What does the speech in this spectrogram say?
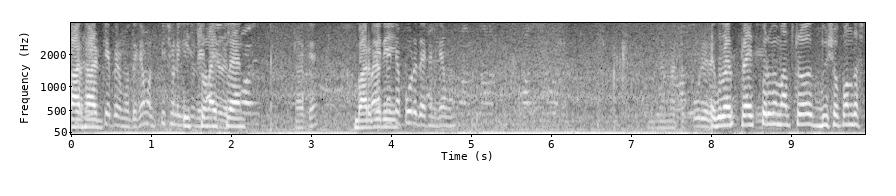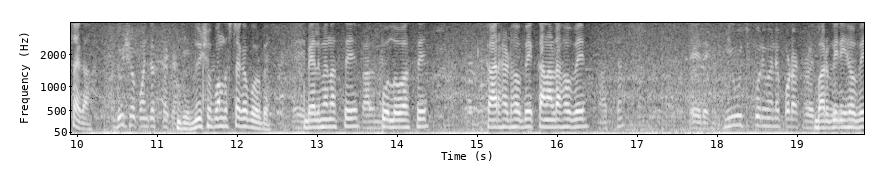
কারহার্ড কেপের মধ্যে কেমন? পিছনে ইস্টন নেট আইসল্যান্ড ওকে বারবেরি একটা পরে দেখেন কেমন। এগুলোর প্রাইস পড়বে মাত্র দুশো পঞ্চাশ টাকা। দুইশো পঞ্চাশ টাকা। জি দুইশো পঞ্চাশ টাকা পড়বে। বেলম্যান আছে পোলো আছে কারহার্ড হবে কানাডা হবে। আচ্ছা। এই দেখেন হিউজ পরিমাণে প্রোডাক্ট রয়েছে। বারবেরি হবে।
